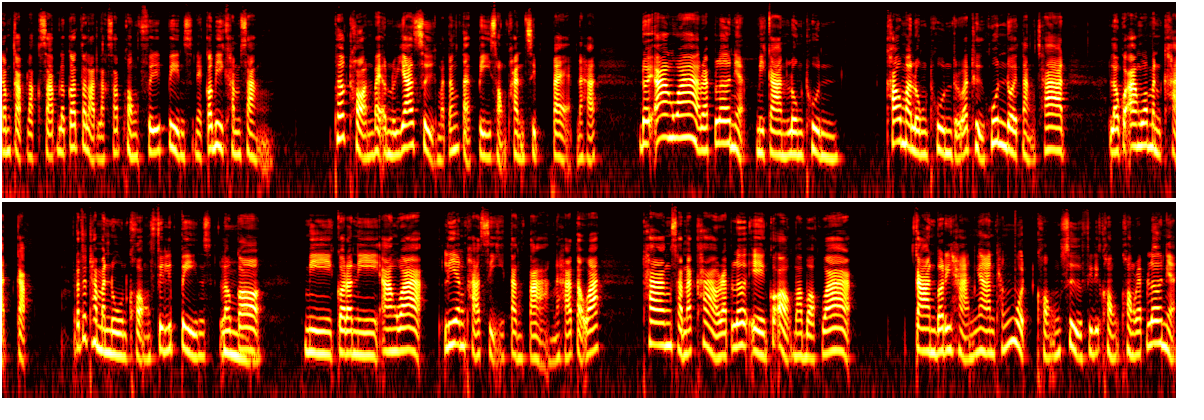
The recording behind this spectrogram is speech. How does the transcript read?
กำกับหลักทรัพย์ แล้วก็ตลาดหลักทรัพย์ของฟิลิปปินส์เนี่ยก็มีคำสั่ง เพิกถอนใบอนุญาตสื่อมาตั้งแต่ปี 2018 นะคะ โดยอ้างว่า Rappler เนี่ยมีการลงทุนเข้ามาลงทุนหรือว่าถือหุ้นโดยต่างชาติ แล้วก็อ้างว่ามันขัดกับรัฐธรรมนูญของฟิลิปปินส์แล้วก็มีกรณีอ้างว่า เลี่ยงภาษีต่างๆนะคะ แต่ว่าทางสำนักข่าว Rappler เองก็ออกมาบอกว่า การบริหารงานทั้งหมดของสื่อฟิลิของของ Rappler เนี่ย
